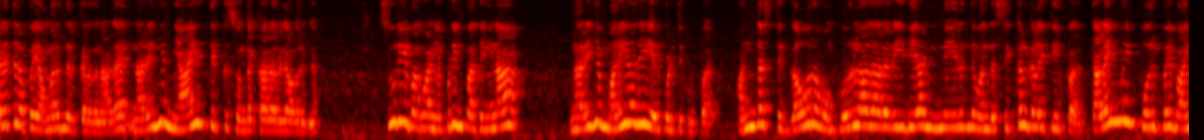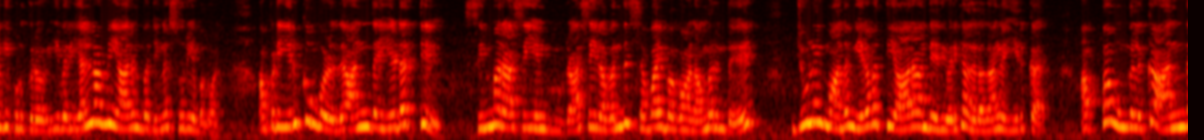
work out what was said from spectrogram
இடத்துல போய் அமர்ந்து இருக்கிறதுனால நிறைய நியாயத்திற்கு சொந்தக்காரர்கள் அவருங்க. சூரிய பகவான் எப்படின்னு பார்த்தீங்கன்னா நிறைய மரியாதையை ஏற்படுத்தி கொடுப்பார். அந்தஸ்து கௌரவம் பொருளாதார ரீதியாக இருந்து வந்த சிக்கல்களை தீர்ப்பார். தலைமை பொறுப்பை வாங்கி கொடுக்குறவர். இவர் எல்லாமே யாருன்னு பார்த்தீங்கன்னா சூரிய பகவான். அப்படி இருக்கும் பொழுது அந்த இடத்தில் சிம்ம ராசியின் ராசியில் வந்து செவ்வாய் பகவான் அமர்ந்து ஜூலை மாதம் இருபத்தி ஆறாம் தேதி வரைக்கும் அதில் தாங்க இருக்கார். அப்போ உங்களுக்கு அந்த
